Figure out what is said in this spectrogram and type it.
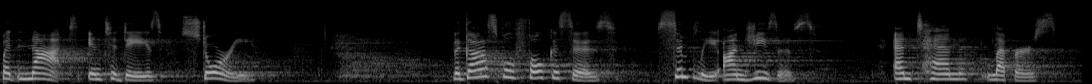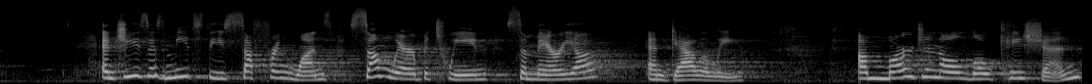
but not in today's story. The gospel focuses simply on Jesus and 10 lepers. And Jesus meets these suffering ones somewhere between Samaria and Galilee, a marginal location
